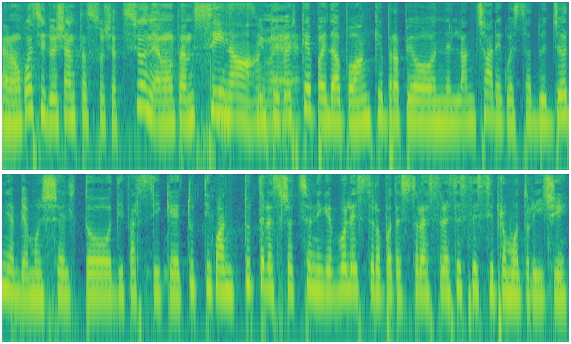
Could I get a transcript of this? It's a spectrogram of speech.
erano quasi 200 associazioni, erano tantissime. Sì, no, anche perché poi dopo, anche proprio nel lanciare questa due giorni abbiamo scelto di far sì che tutti, tutte le associazioni che volessero potessero essere se stessi promotrici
